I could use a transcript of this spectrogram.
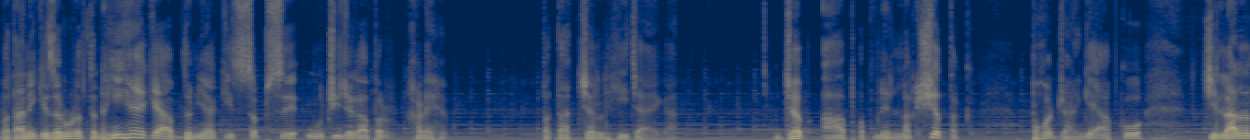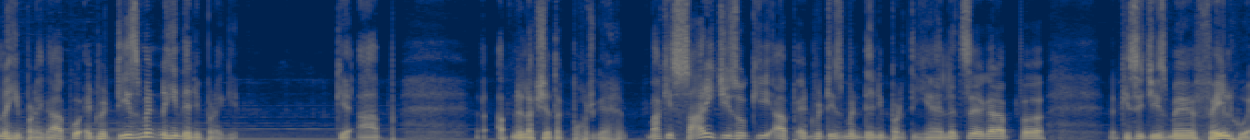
बताने की ज़रूरत नहीं है कि आप दुनिया की सबसे ऊँची जगह पर खड़े हैं। पता चल ही जाएगा। जब आप अपने लक्ष्य तक पहुँच जाएँगे, आपको चिल्लाना नहीं पड़ेगा, आपको एडवर्टीजमेंट नहीं देनी पड़ेगी कि आप अपने लक्ष्य तक पहुँच गए हैं। बाकी सारी चीज़ों की आप एडवर्टीजमेंट देनी पड़ती है। लेट्स से अगर आप किसी चीज़ में फेल हुए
